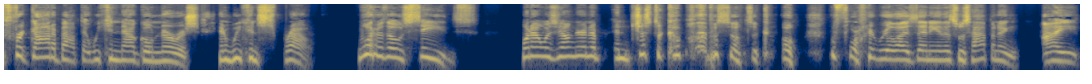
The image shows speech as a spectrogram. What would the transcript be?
forgot about that we can now go nourish and we can sprout? What are those seeds? When I was younger and, and just a couple episodes ago, before I realized any of this was happening, I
